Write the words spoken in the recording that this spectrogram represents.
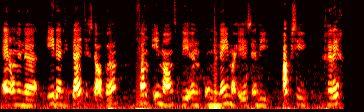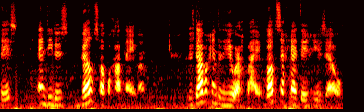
en om in de identiteit te stappen van iemand die een ondernemer is en die actiegericht is en die dus wel stappen gaat nemen. Dus daar begint het heel erg bij. Wat zeg jij tegen jezelf?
